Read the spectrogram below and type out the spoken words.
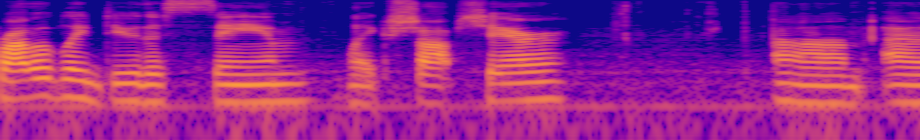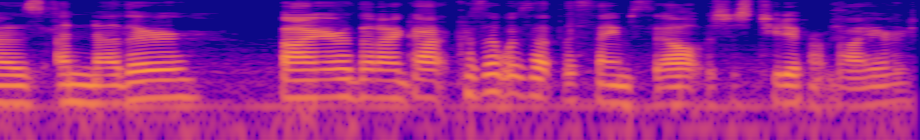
probably do the same like shop share um, as another buyer that I got because it was at the same sale. It was just two different buyers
